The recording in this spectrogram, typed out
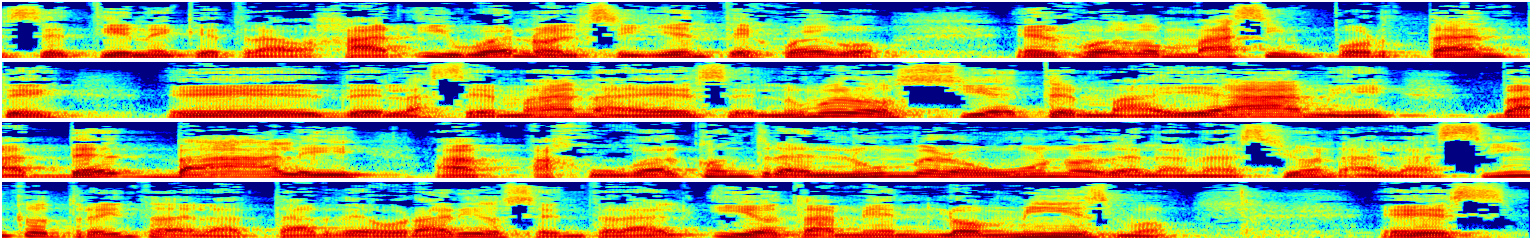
se tiene que trabajar. Y bueno, el siguiente juego, el juego más importante eh, de la semana es el número 7 Miami, va Dead Valley a, jugar contra el número 1 de la nación a las 5.30 de la tarde, horario central. Y yo también lo mismo. Es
